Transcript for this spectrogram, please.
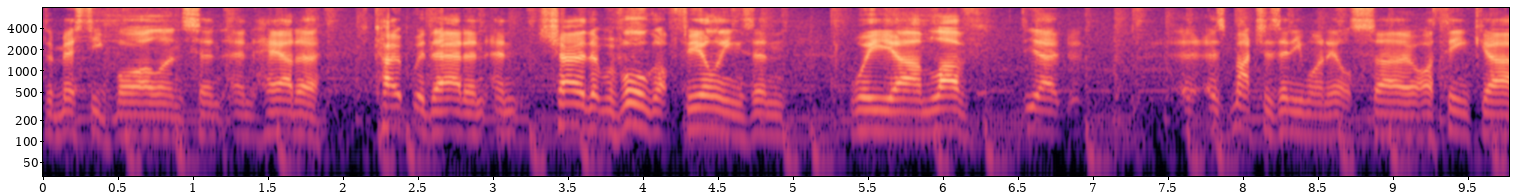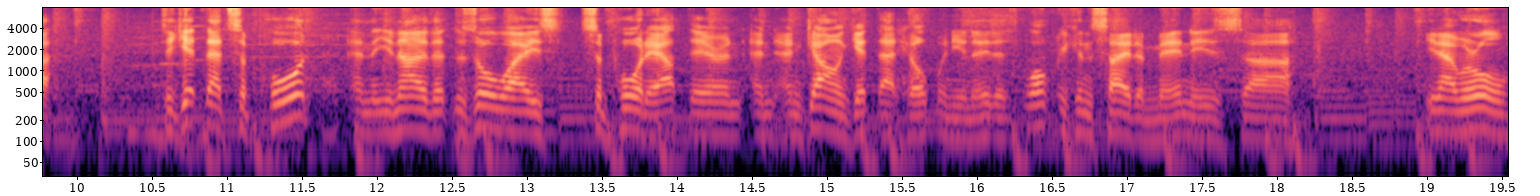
domestic violence and, and how to cope with that and, and show that we've all got feelings and we um, love you know, as much as anyone else. So I think uh, to get that support and that you know that there's always support out there and, and, and, go and get that help when you need it. What we can say to men is, uh, you know, we're all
